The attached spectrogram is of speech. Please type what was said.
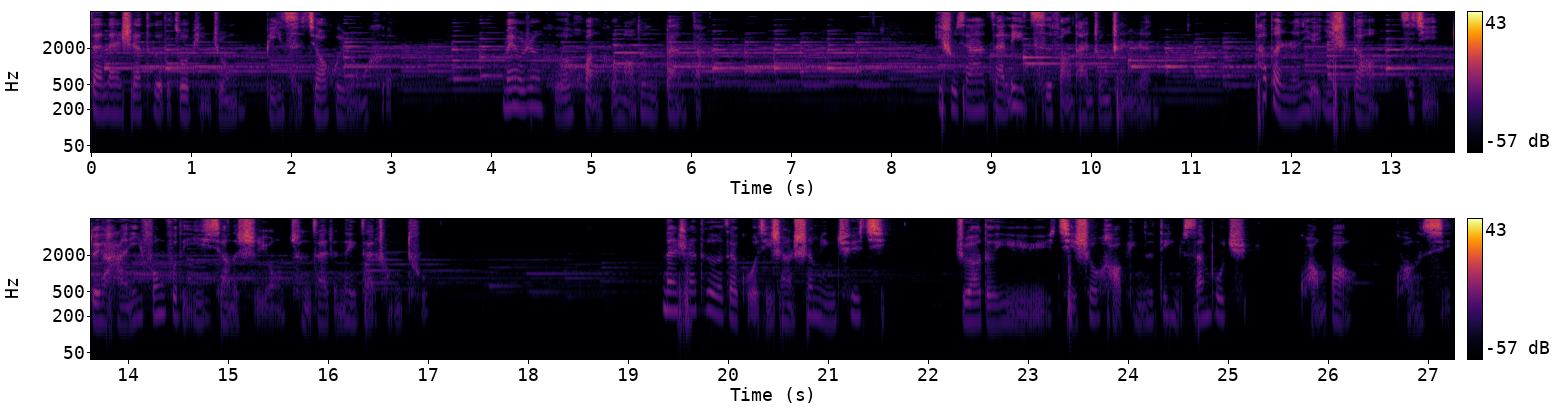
在奈沙特的作品中彼此交汇融合，没有任何缓和矛盾的办法。艺术家在历次访谈中承认，他本人也意识到自己对含义丰富的意象的使用存在着内在冲突。奈沙特在国际上声名鹊起，主要得益于其受好评的电影三部曲《狂暴》《狂喜》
